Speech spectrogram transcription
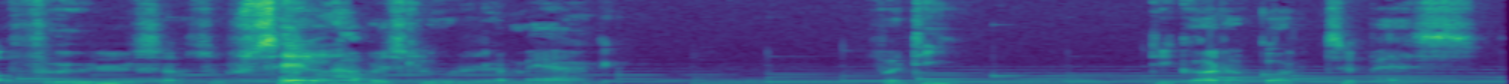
og følelser, du selv har besluttet at mærke, fordi de gør dig godt tilpas.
